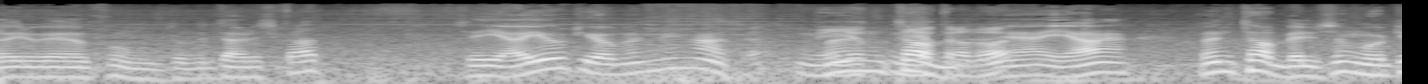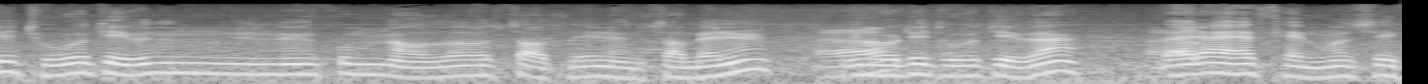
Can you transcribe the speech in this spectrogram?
år ved jeg få ungdom til å betale skatt. Så jeg har gjort jobben min. altså. På en 39? Ja, ja, på en tabell som går til 22, den, kommunale og statlige lønnstabellen, Ja. den går til 22. Der er jeg 65,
